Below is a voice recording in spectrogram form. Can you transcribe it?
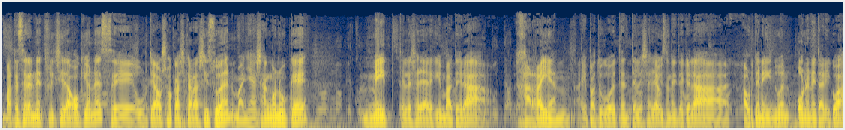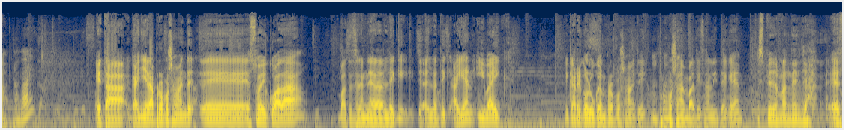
batez ere Netflixi dagokionez, ze urtea oso kaskar hasi zuen, baina esango nuke Mate telesailarekin batera jarraian aipatuko eten telesaila izan daitekela aurten egin duen onenetarikoa. Ah, bai? Eta gainera proposamen e, ezoikoa da, batez ere nera aldetik, aldetik, agian ibaik ikarriko luken proposamen, proposamen bat izan liteke. Spiderman Ninja. Ez.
